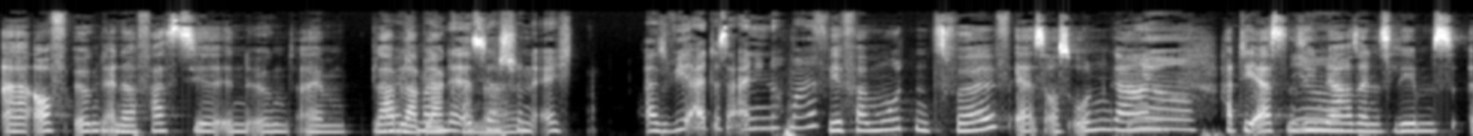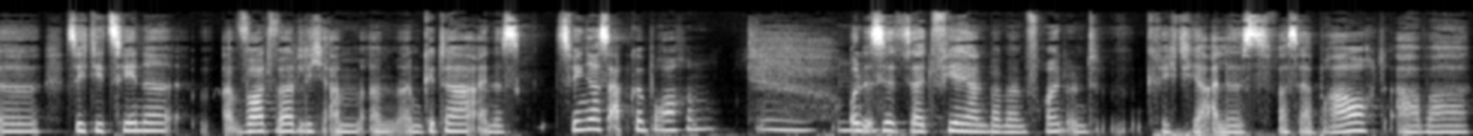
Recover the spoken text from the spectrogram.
äh, auf irgendeiner Faszie in irgendeinem Ja. Aber ich Blablabla meine, der ist ja schon echt, also wie alt ist Anni nochmal? Wir vermuten zwölf. Er ist aus Ungarn, Ja. hat die ersten sieben Ja. Jahre seines Lebens äh, sich die Zähne wortwörtlich am, am, am Gitter eines Zwingers abgebrochen Mhm. und ist jetzt seit vier Jahren bei meinem Freund und kriegt hier alles, was er braucht. Aber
